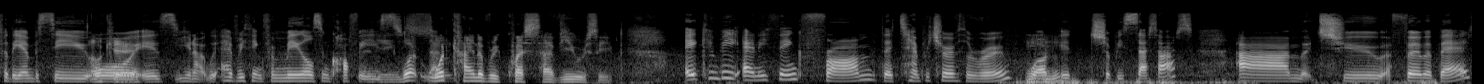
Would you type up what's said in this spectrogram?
for the embassy or Okay. is you know everything from meals and coffees. What So- what kind of requests have you received? it can be anything from the temperature of the room, what it should be set at, um, to a firmer bed,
